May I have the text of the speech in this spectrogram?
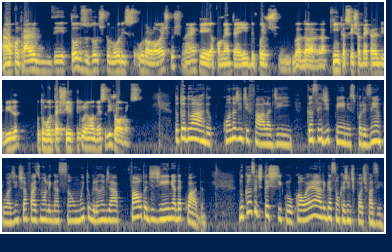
Ao contrário de todos os outros tumores urológicos, né, que acometem aí depois da, da, da quinta, sexta década de vida, o tumor do testículo é uma doença de jovens. Doutor Eduardo, quando a gente fala de câncer de pênis, por exemplo, a gente já faz uma ligação muito grande à falta de higiene adequada. No câncer de testículo, qual é a ligação que a gente pode fazer?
